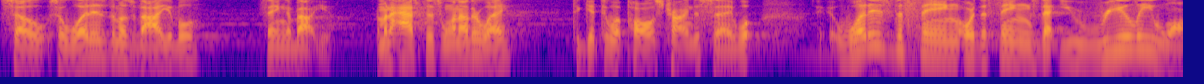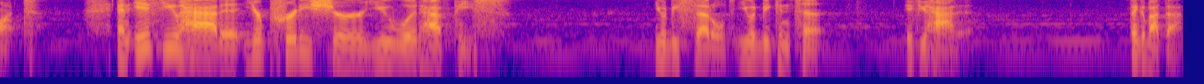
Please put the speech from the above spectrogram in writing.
So, so what is the most valuable thing about you? I'm going to ask this one other way to get to what Paul is trying to say. What, what is the thing or the things that you really want? And if you had it, you're pretty sure you would have peace. You would be settled. You would be content if you had it. Think about that.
